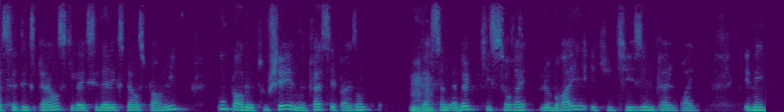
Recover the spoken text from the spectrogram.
cette expérience, qui va accéder à l'expérience par lui, ou par le toucher. Et donc là, c'est par exemple une mhm. personne aveugle qui saurait le braille et qui utilise une plage braille. Et donc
